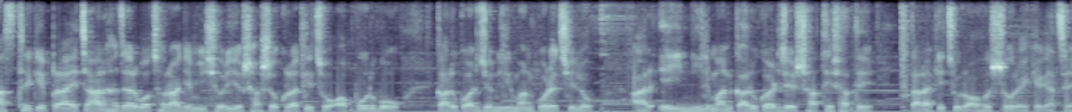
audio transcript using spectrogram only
আজ থেকে প্রায় চার হাজার বছর আগে মিশরীয় শাসকরা কিছু অপূর্ব কারুকার্য নির্মাণ করেছিল, আর এই নির্মাণ কারুকার্যের সাথে সাথে তারা কিছু রহস্য রেখে গেছে।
